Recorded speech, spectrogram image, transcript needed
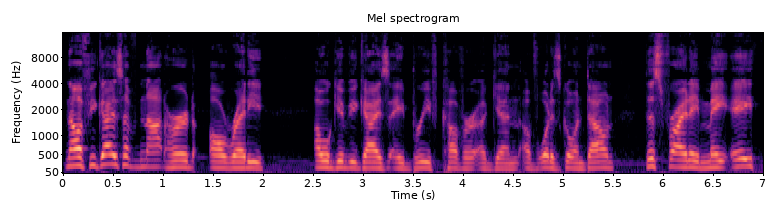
Now, if you guys have not heard already, I will give you guys a brief cover again of what is going down this Friday, May 8th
